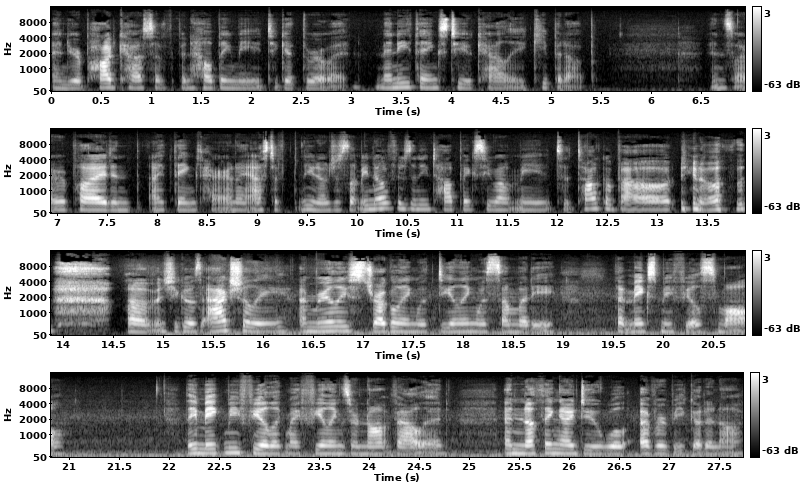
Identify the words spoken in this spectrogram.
and your podcasts have been helping me to get through it. Many thanks to you, Callie. Keep it up. And so I replied and I thanked her and I asked if, you know, just let me know if there's any topics you want me to talk about, you know. um, and she goes, Actually, I'm really struggling with dealing with somebody that makes me feel small. They make me feel like my feelings are not valid and nothing I do will ever be good enough.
